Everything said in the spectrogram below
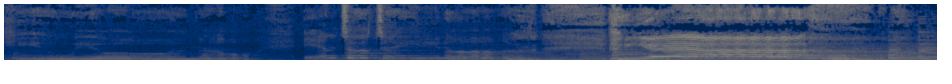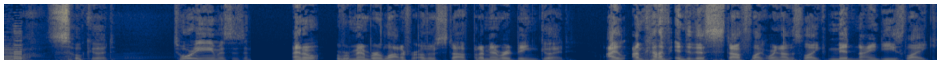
Here we are now, entertain us. Yeah. So good. Tori Amos is an I don't remember a lot of her other stuff, but I remember it being good. I, I'm kind of into this stuff like right now, this like mid '90s like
